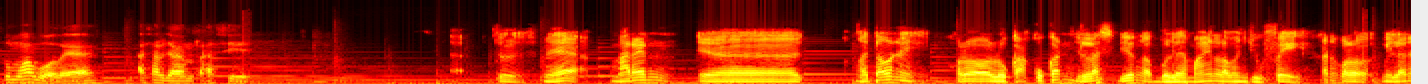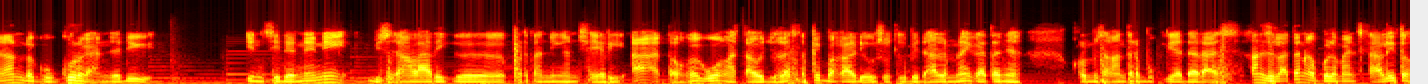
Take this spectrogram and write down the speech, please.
Semua boleh, asal jangan rasis. Betul. Sebenarnya kemarin ya nggak tahu nih. Kalau Lukaku kan jelas dia nggak boleh main lawan Juve. Kan kalau Milan kan udah gugur kan. Jadi insidennya ini bisa lari ke pertandingan Serie A atau enggak gue nggak tahu jelas tapi bakal diusut lebih dalam lagi katanya kalau misalkan terbukti ada ras kan Zlatan nggak boleh main sekali tuh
